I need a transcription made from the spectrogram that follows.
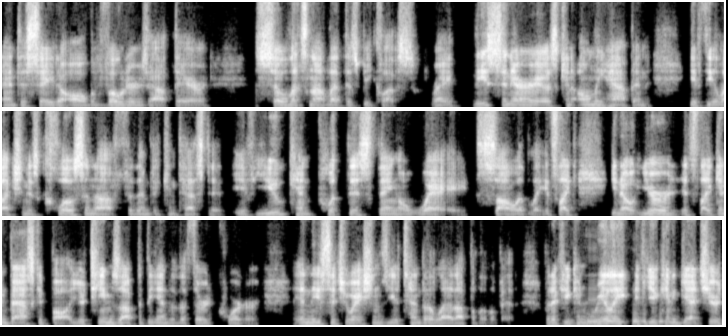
and to say to all the voters out there, so let's not let this be close, right? These scenarios can only happen if the election is close enough for them to contest it. If you can put this thing away solidly, it's like, you know, you're, it's like in basketball, your team's up at the end of the third quarter. In these situations, you tend to let up a little bit. But if you can really, if you can get your,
